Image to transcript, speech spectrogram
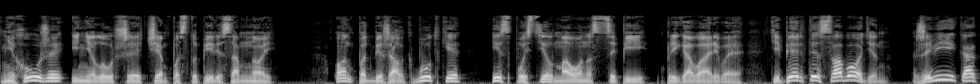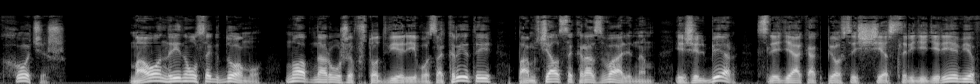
не хуже и не лучше, чем поступили со мной». Он подбежал к будке и спустил Маона с цепи, приговаривая, «Теперь ты свободен, живи как хочешь». Маон ринулся к дому, но, обнаружив, что двери его закрыты, помчался к развалинам, и Жильбер, следя, как пес исчез среди деревьев,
